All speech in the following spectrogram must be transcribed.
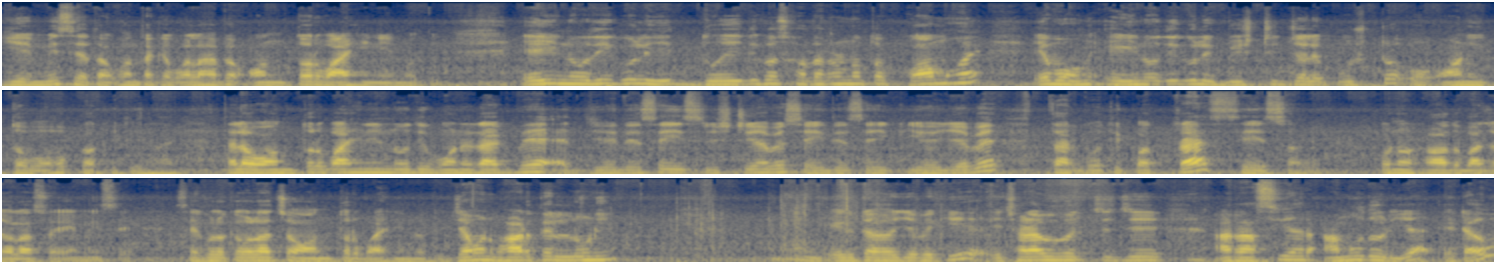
গিয়ে মিশে, তখন তাকে বলা হবে অন্তর্বাহিনী নদী। এই নদীগুলি দৈর্ঘ্য সাধারণত কম হয় এবং এই নদীগুলি বৃষ্টির জলে পুষ্ট ও অনিত্যবহ প্রকৃতির হয়। তাহলে অন্তর্বাহিনী নদী মনে রাখবে, যে দেশেই সৃষ্টি হবে, সেই দেশেই কী হয়ে যাবে? তার গতিপত্রা শেষ হবে। কোনো হ্রদ বা জলাশয়ে মিশে। সেগুলোকে বলা হচ্ছে অন্তর্বাহিনী নদী। যেমন ভারতের লুনি এটা হয়ে যাবে কি? এছাড়াও হচ্ছে যে রাশিয়ার আমুদরিয়া, এটাও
